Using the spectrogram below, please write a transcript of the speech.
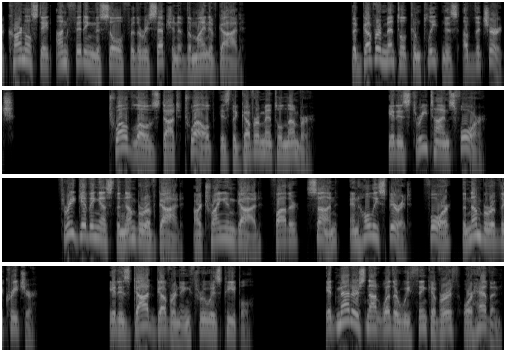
a carnal state unfitting the soul for the reception of the mind of God. The governmental completeness of the church. 12 loaves. 12 is the governmental number. It is 3 times 4. 3 giving us the number of God, our triune God, Father, Son, and Holy Spirit, 4, the number of the creature. It is God governing through His people. It matters not whether we think of earth or heaven,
